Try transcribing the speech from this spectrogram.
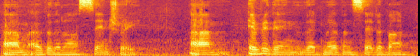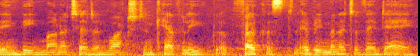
um, over the last century, um, everything that Mervyn said about being, being monitored and watched and carefully focused every minute of their day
